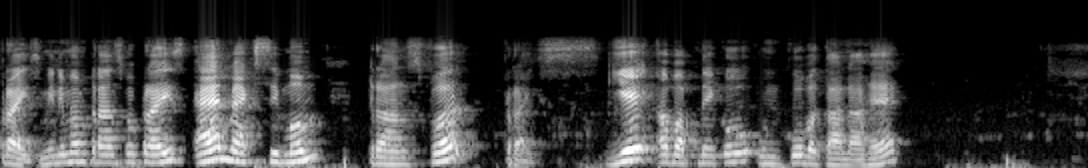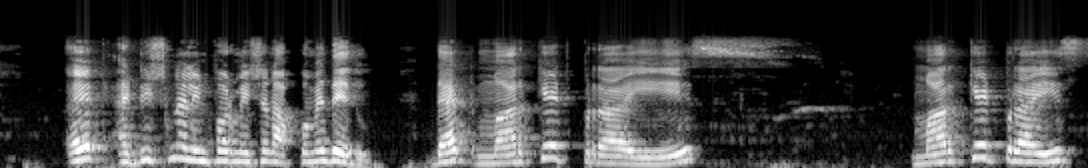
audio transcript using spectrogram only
price minimum transfer price and maximum transfer price ये अब अपने को उनको बताना है। एक एडिशनल इंफॉर्मेशन आपको मैं दे दू। That market price market price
